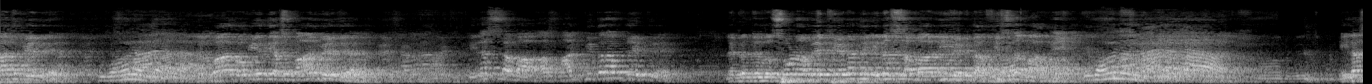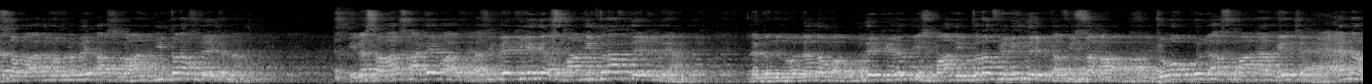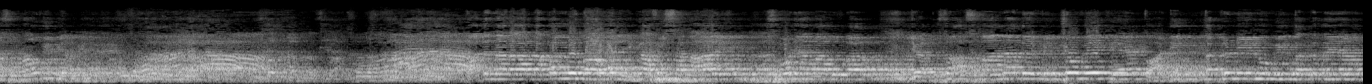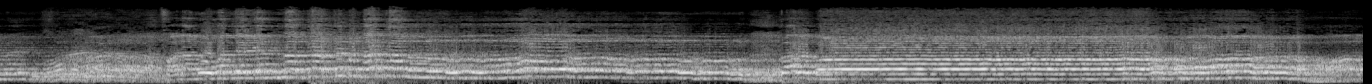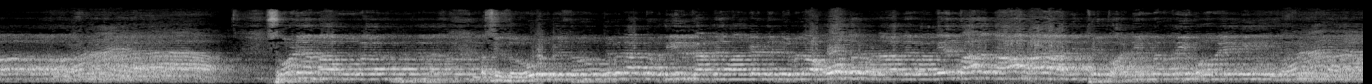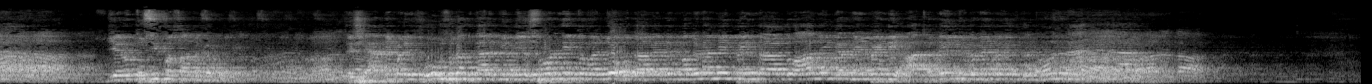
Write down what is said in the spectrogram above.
उठाई तो छत पे दे सुभान अल्लाह बात हो गई थी आसमान पे दे इला समा, आसमान की तरफ़ देखते हैं। लेकिन जब सोना देखे ना तो इला समा नहीं देखता इस इला समा मतलब आसमान की तरफ़ देखना। इला समा साढ़े बात है। असि आसमान की तरफ़ देखते हैं। लेकिन जो अल्लाह का महबूब देखे ना तो आसमान की तरफ़ ही नहीं देखता फिर समा। जो कुछ आसमाना बेच है ना सुना भी प्यारे सोने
